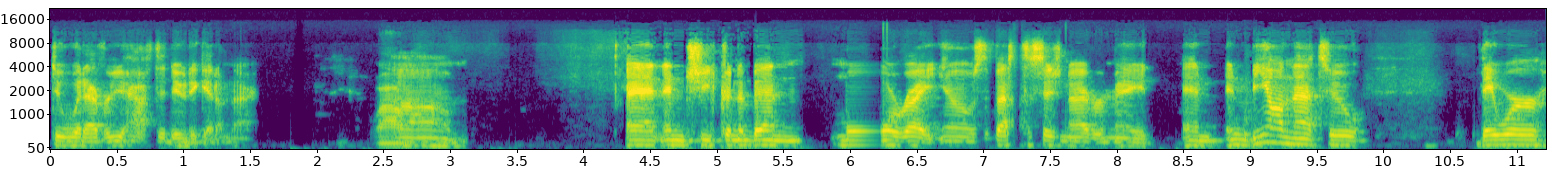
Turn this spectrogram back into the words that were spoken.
do whatever you have to do to get him there." Wow. Um, and and she couldn't have been more right. You know, it was the best decision I ever made. And and beyond that too, they were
